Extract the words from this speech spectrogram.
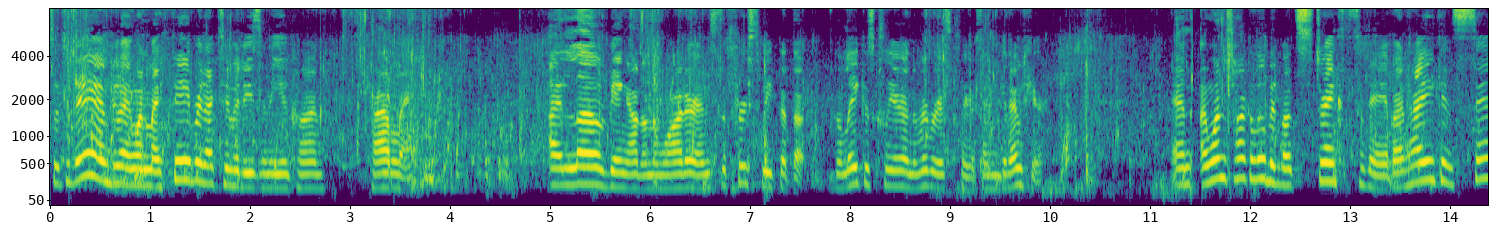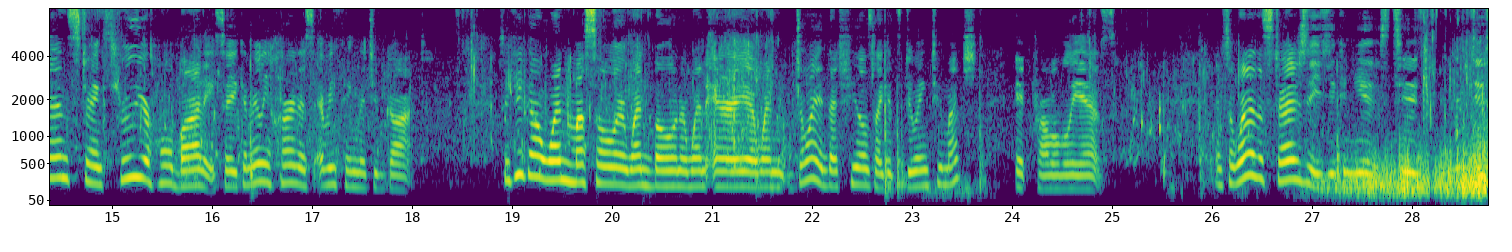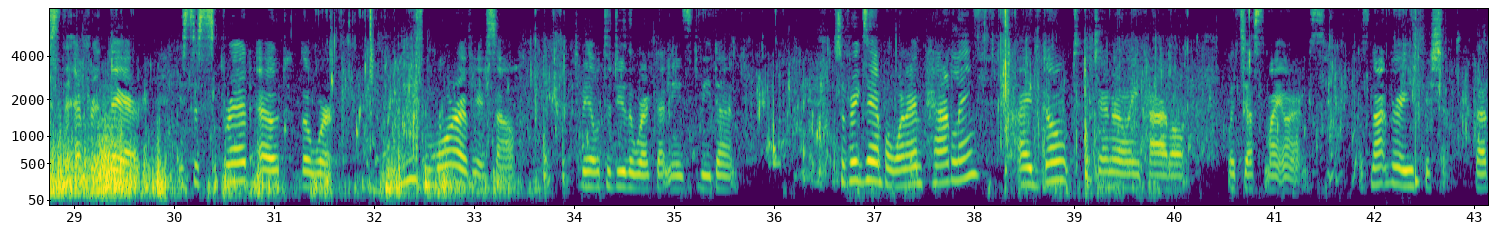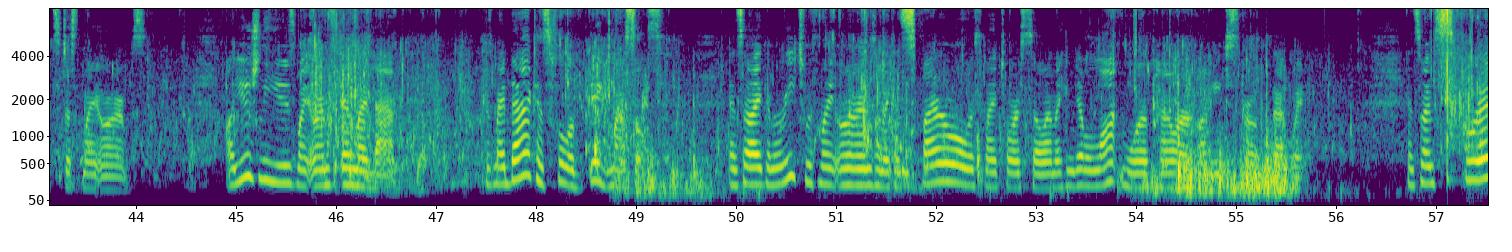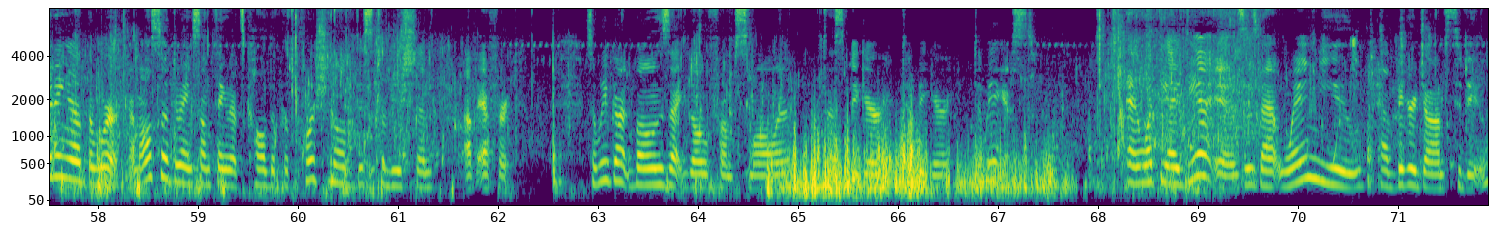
So today I'm doing one of my favorite activities in the Yukon, paddling. I love being out on the water and it's the first week that the, the lake is clear and the river is clear so I can get out here. And I want to talk a little bit about strength today, about how you can send strength through your whole body so you can really harness everything that you've got. So if you've got one muscle or one bone or one area, one joint that feels like it's doing too much, it probably is. And so one of the strategies you can use to reduce the effort there is to spread out the work. Use more of yourself to be able to do the work that needs to be done. So for example, when I'm paddling, I don't generally paddle with just my arms. It's not very efficient. That's just my arms. I'll usually use my arms and my back because my back is full of big muscles. And so I can reach with my arms and I can spiral with my torso and I can get a lot more power on each stroke that way. And so I'm spreading out the work. I'm also doing something that's called the proportional distribution of effort. So we've got bones that go from smaller to bigger to bigger to biggest. And what the idea is, is that when you have bigger jobs to do,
